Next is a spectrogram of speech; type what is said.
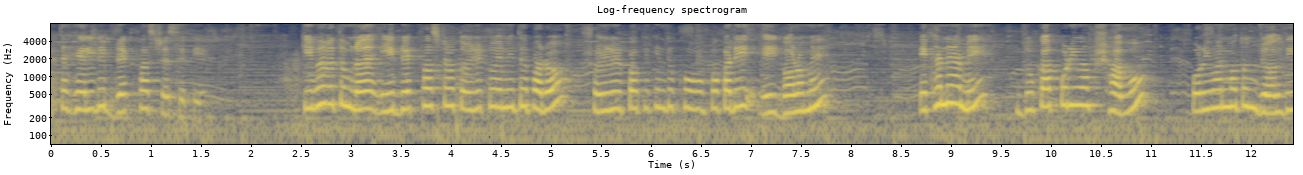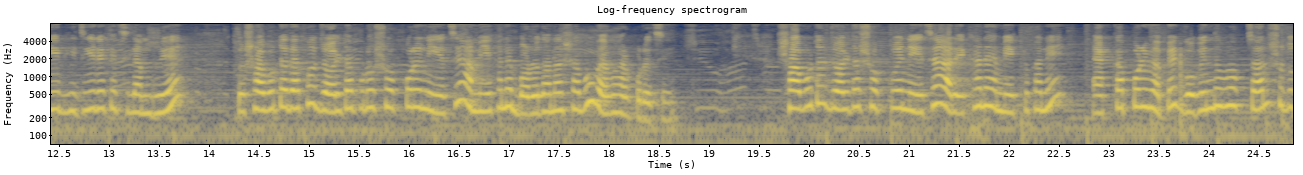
একটা হেলদি ব্রেকফাস্ট রেসিপি কীভাবে তোমরা এই ব্রেকফাস্টটাও তৈরি করে নিতে পারো, শরীরের পক্ষে কিন্তু খুব উপকারী এই গরমে। এখানে আমি দু কাপ পরিমাপ সাবু, পরিমাণ মতন জল দিয়ে ভিজিয়ে রেখেছিলাম ধুয়ে। তো সাবুটা দেখো, জলটা পুরো শোক করে নিয়েছে, আমি এখানে বড় দানার সাবু ব্যবহার করেছি। সাবুটার জলটা শোক করে নিয়েছে, আর এখানে আমি একটুখানি এক কাপ পরিমাপে গোবিন্দভোগ চাল শুধু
